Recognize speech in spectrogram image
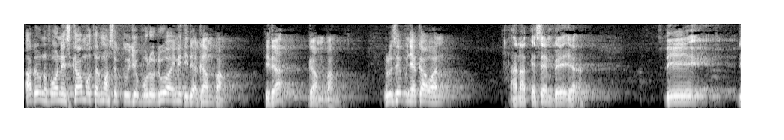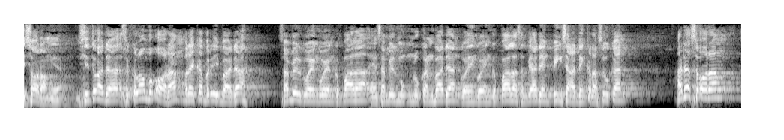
Adun fonis kamu termasuk 72 ini tidak gampang. Tidak gampang. Dulu saya punya kawan anak SMP ya. Di di Sorong ya. Di situ ada sekelompok orang mereka beribadah sambil goyang-goyang kepala, yang sambil memelukkan badan, goyang-goyang kepala sampai ada yang pingsan, ada yang kerasukan. Ada seorang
